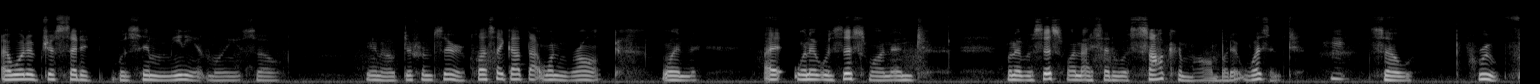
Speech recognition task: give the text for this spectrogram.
I would have just said it was him immediately. So, you know, difference there. Plus, I got that one wrong when I when it was this one, and when it was this one, I said it was soccer mom, but it wasn't. Hmm. So, proof.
